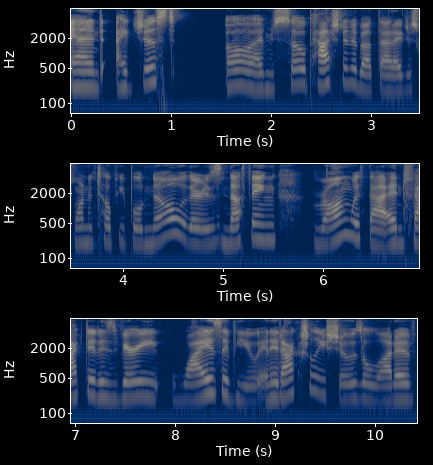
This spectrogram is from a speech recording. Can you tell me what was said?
And I just Oh, I'm so passionate about that. I just want to tell people no, there is nothing wrong with that. In fact, it is very wise of you, and it actually shows a lot of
